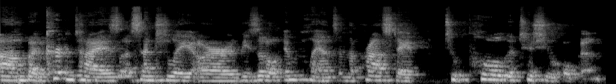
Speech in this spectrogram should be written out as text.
um, but curtain ties essentially are these little implants in the prostate to pull the tissue open.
